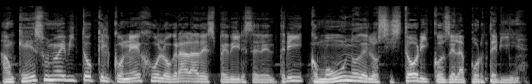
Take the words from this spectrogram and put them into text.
aunque eso no evitó que el conejo lograra despedirse del tri como uno de los históricos de la portería.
